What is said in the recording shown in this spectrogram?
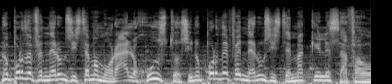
No por defender un sistema moral o justo, sino por defender un sistema que les ha favorecido.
